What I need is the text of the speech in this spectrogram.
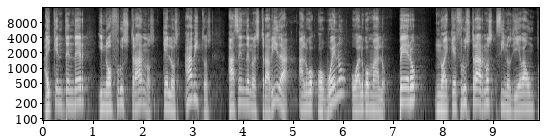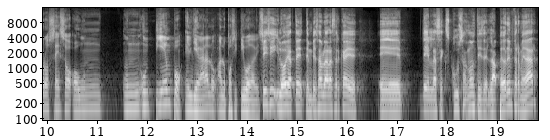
hay que entender y no frustrarnos que los hábitos hacen de nuestra vida algo o bueno o algo malo, pero no hay que frustrarnos si nos lleva un proceso o un, un- un tiempo el llegar a lo, a lo positivo, David. Sí, sí, y luego ya te, te empieza a hablar acerca de, eh, de las excusas, ¿no? Te dice, la peor enfermedad,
